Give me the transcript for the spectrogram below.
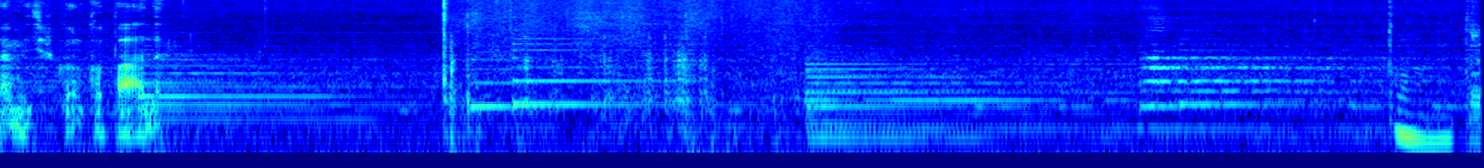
Šta misliš koliko pada? Puno metra.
